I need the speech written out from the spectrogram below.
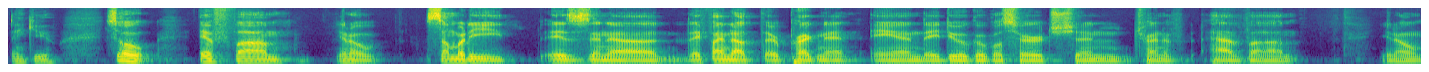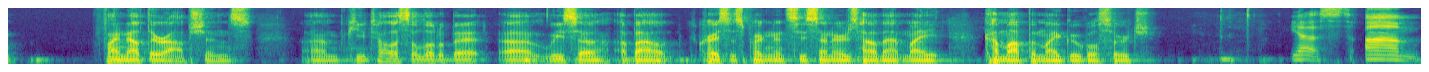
Thank you. So if um, you know somebody is in a, they find out they're pregnant and they do a Google search and trying to have, um, you know, find out their options. Um, can you tell us a little bit, uh, Lisa, about crisis pregnancy centers, how that might come up in my Google search? Yes. Um,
